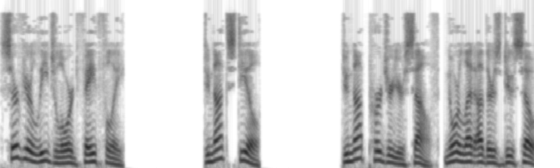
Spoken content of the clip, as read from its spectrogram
Serve your liege lord faithfully. Do not steal Do not perjure yourself, nor let others do so.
